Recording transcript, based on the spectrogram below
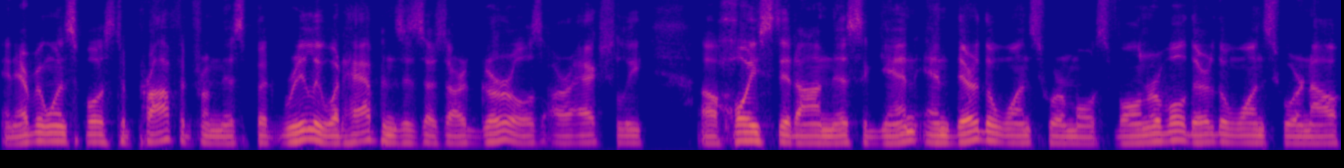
and everyone's supposed to profit from this but really what happens is as our girls are actually uh, hoisted on this again and they're the ones who are most vulnerable. They're the ones who are now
